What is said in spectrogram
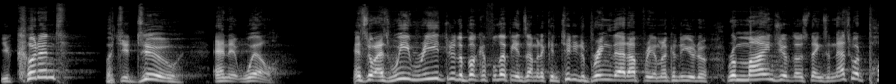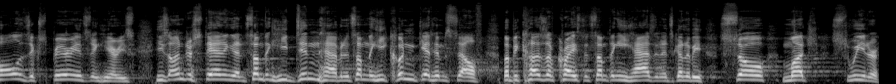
you couldn't, but you do, and it will. And so, as we read through the book of Philippians, I'm going to continue to bring that up for you. I'm going to continue to remind you of those things. And that's what Paul is experiencing here. He's, he's understanding that it's something he didn't have and it's something he couldn't get himself. But because of Christ, it's something he has and it's going to be so much sweeter.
